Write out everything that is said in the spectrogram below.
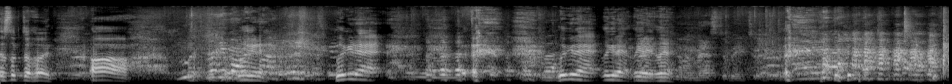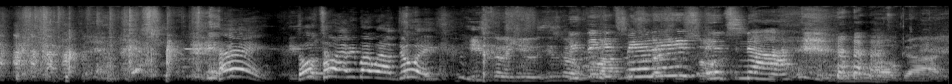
Let's look at the hood. Oh, Look at that. look at that. Look at that. look at that. Look at that. Look at that. Look at that. gonna masturbate to Hey! Don't tell everybody what I'm doing. He's gonna use. He's gonna. You think it's mayonnaise? It's not. Oh God.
